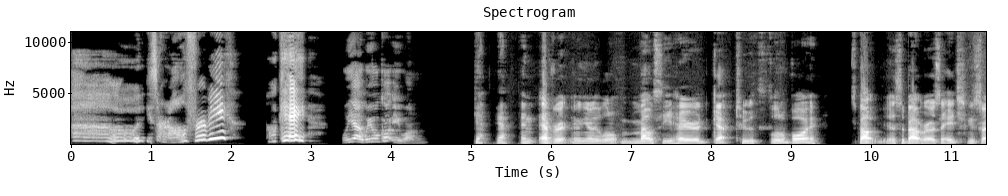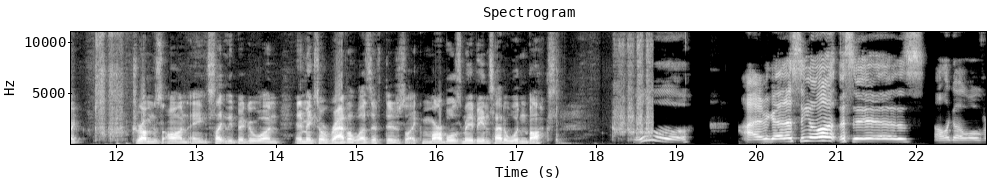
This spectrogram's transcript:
Oh, these are all for me? Okay. Well, yeah, we all got you one. Yeah, yeah. And Everett, you know, the little mousy haired, gap toothed little boy. It's about it's about Ro's age. He's like drums on a slightly bigger one, and it makes a rattle as if there's like marbles maybe inside a wooden box. Ooh. I'm gonna see what this is. I'll go over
